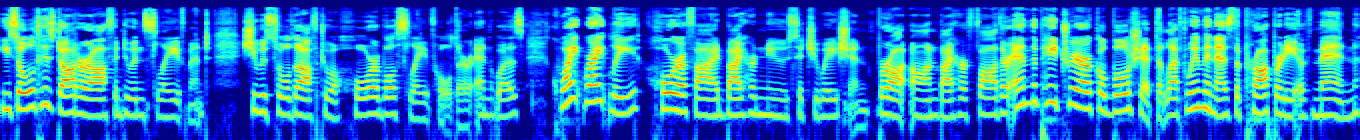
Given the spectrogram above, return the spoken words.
He sold his daughter off into enslavement. She was sold off to a horrible slaveholder and was, quite rightly, horrified by her new situation, brought on by her father and the patriarchal bullshit that left women as the property of men.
